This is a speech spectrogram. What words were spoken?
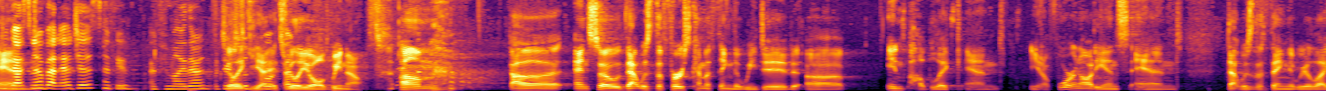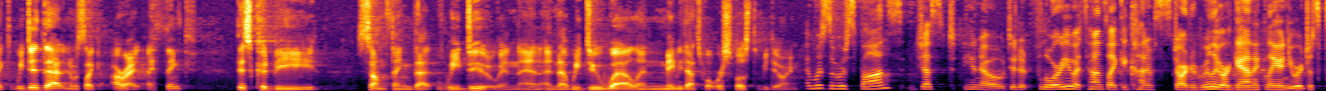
And you guys know about Edges? Have you are you familiar? Like, yeah, it's really old. We know. Um, uh, and so that was the first kind of thing that we did uh, in public and you know for an audience, and that was the thing that we were like, we did that, and it was like, all right, I think this could be something that we do and, and, and that we do well and maybe that's what we're supposed to be doing. And was the response just you know did it floor you? It sounds like it kind of started really organically and you were just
